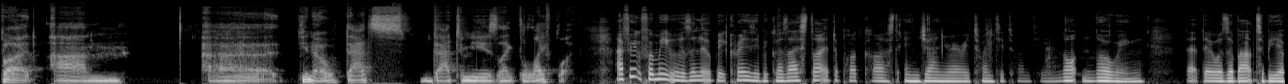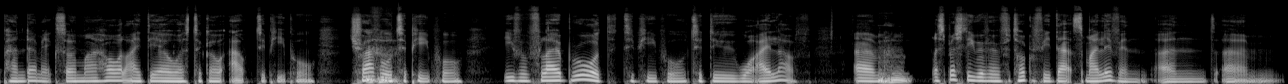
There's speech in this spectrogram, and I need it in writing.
but um uh, you know, that's that to me is like the lifeblood. I think for me it was a little bit crazy because I started the podcast in January 2020, not knowing that there was about to be a pandemic. So my whole idea was to go out to people, travel mm-hmm. to people, even fly abroad to people to do what I love. Um, mm-hmm. Especially within photography, that's my living, and um,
